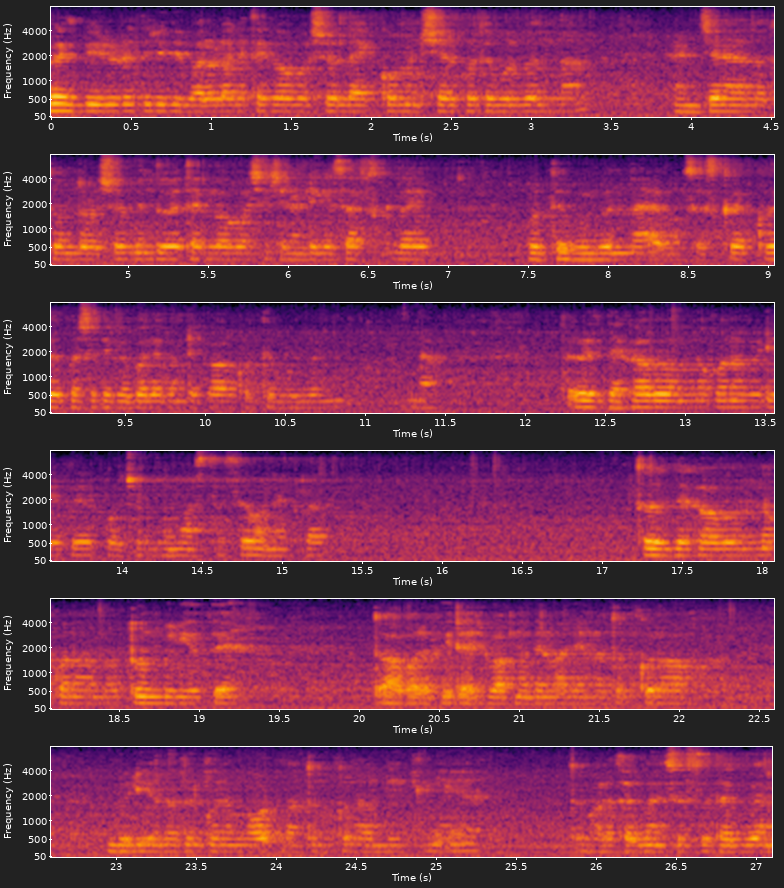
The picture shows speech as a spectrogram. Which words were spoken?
ভিডিওটাতে যদি ভালো লাগে থাকে অবশ্যই লাইক কমেন্ট শেয়ার করতে বলবেন না। অ্যান্ড চ্যানেল নতুন দর্শক বিন্দু হয়ে থাকলে অবশ্যই চ্যানেলটিকে সাবস্ক্রাইব করতে ভুলবেন না এবং সাবস্ক্রাইব করে পাশে থেকে বেল আইকনটি কল করতে ভুলবেন না। তো guys, দেখা হবে অন্য কোনো ভিডিওতে। প্রচুর ঘুম আসতেছে অনেক রাত। তো দেখা হবে অন্য কোনো নতুন ভিডিওতে। তো আবারও ফিরে আসব আপনাদের মাঝে নতুন কোনো ভিডিও নতুন কোনো মোড নতুন কোনো লিঙ্ক নিয়ে। তো ভালো থাকবেন সুস্থ থাকবেন।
